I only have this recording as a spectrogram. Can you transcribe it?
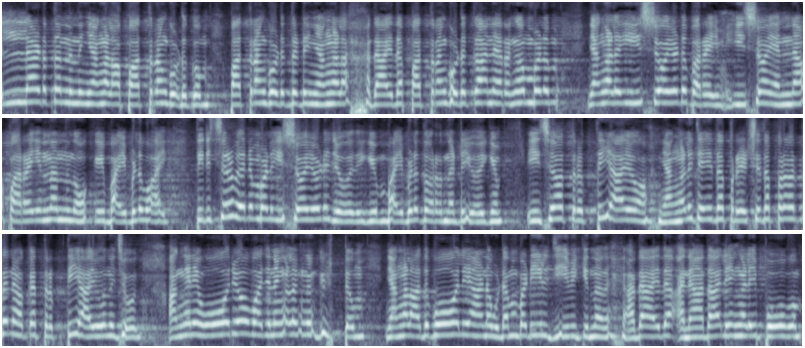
എല്ലായിടത്തും നിന്ന് ഞങ്ങൾ ആ പത്രം കൊടുക്കും. പത്രം കൊടുത്തിട്ട് ഞങ്ങൾ അതായത് പത്രം കൊടുക്കാൻ ഇറങ്ങുമ്പോഴും ഞങ്ങൾ ഈശോയോട് പറയും ഈശോ എന്നാ പറയുന്നെന്ന് നോക്കി ബൈബിൾ വായി. തിരിച്ചു വരുമ്പോൾ ഈശോയോട് ചോദിക്കും ബൈബിൾ തുറന്നിട്ട് ചോദിക്കും ഈശോ തൃപ്തിയായോ? ഞങ്ങൾ ചെയ്ത പ്രേക്ഷിത പ്രവർത്തനമൊക്കെ തൃപ്തിയായോ എന്ന് ചോദിക്കും അങ്ങനെ ഓരോ വചനങ്ങളും കിട്ടും. ഞങ്ങൾ അതുപോലെയാണ് ഉടമ്പടിയിൽ ജീവിക്കുന്നത്. അതായത് അനാഥാലയങ്ങളിൽ പോകും.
